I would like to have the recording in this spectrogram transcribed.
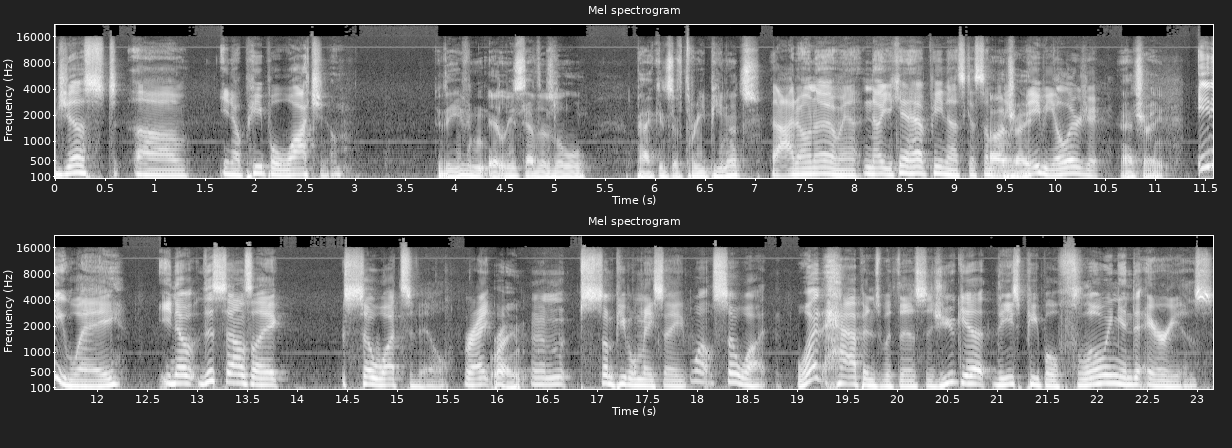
just, uh, you know, people watching them. Did they even at least have those little packets of three peanuts? I don't know, man. No, you can't have peanuts because somebody that's right. may be allergic. That's right. Anyway, you know, this sounds like so whatsville, right? Right. Um, some people may say, well, so what? What happens with this is you get these people flowing into areas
